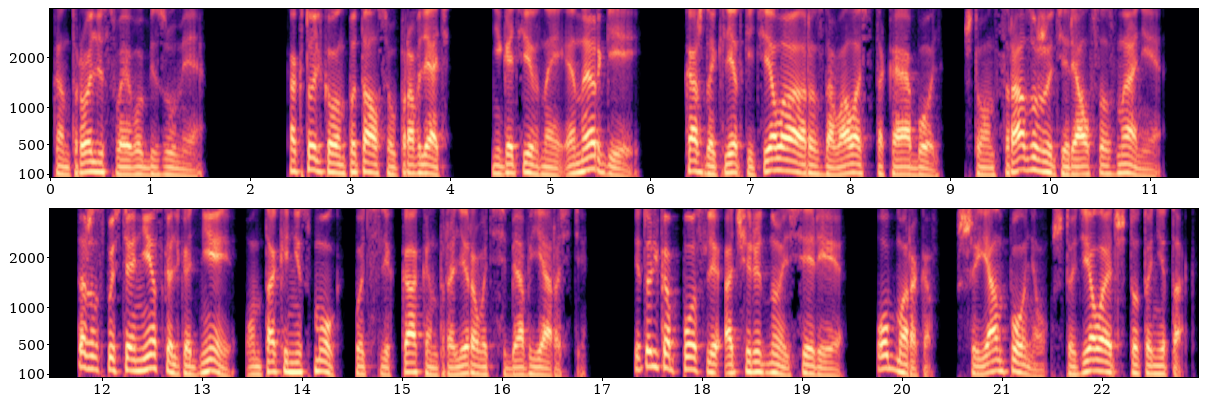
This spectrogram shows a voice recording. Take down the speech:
в контроле своего безумия. Как только он пытался управлять негативной энергией, в каждой клетке тела раздавалась такая боль, что он сразу же терял сознание. Даже спустя несколько дней он так и не смог хоть слегка контролировать себя в ярости. И только после очередной серии обмороков Шиян понял, что делает что-то не так.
